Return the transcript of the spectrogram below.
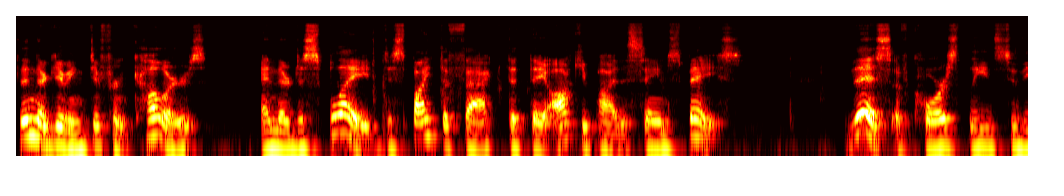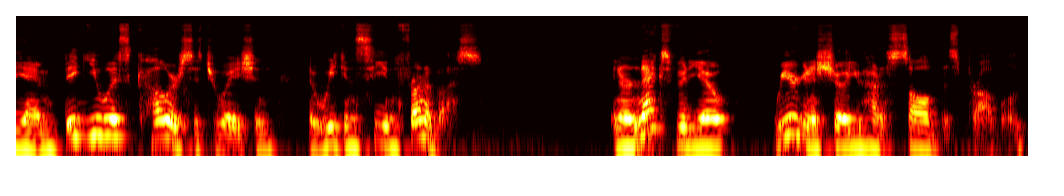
Then they're giving different colors, and they're displayed despite the fact that they occupy the same space. This, of course, leads to the ambiguous color situation that we can see in front of us. In our next video, we are going to show you how to solve this problem.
